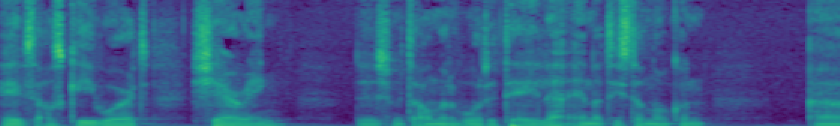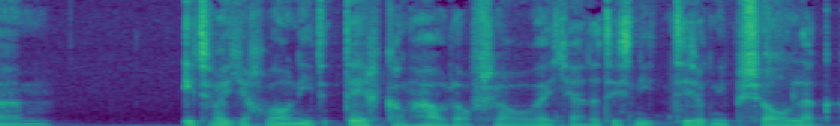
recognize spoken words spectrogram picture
heeft als keyword sharing. Dus met andere woorden delen. En dat is dan ook een, um, iets wat je gewoon niet tegen kan houden of zo, weet je. Dat is niet, het is ook niet persoonlijk.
